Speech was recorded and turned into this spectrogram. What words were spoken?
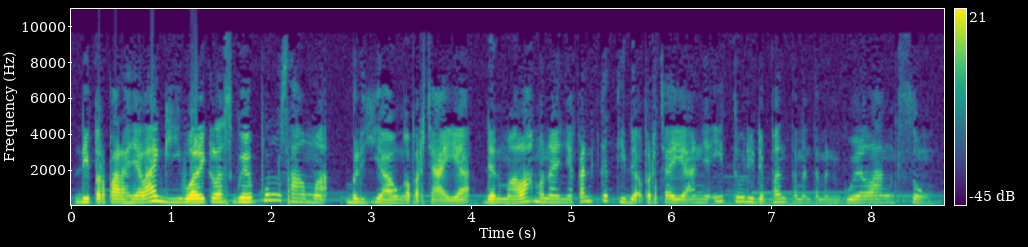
diperparahnya lagi, wali kelas gue pun sama beliau nggak percaya dan malah menanyakan ketidakpercayaannya itu di depan teman-teman gue langsung.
